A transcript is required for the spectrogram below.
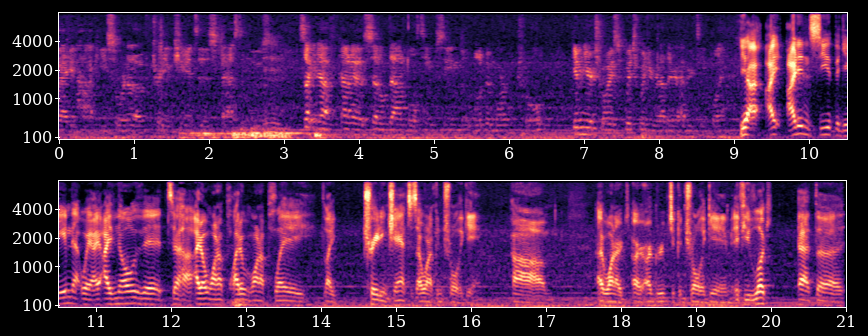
wagon hockey, sort of trading chances, fast and loose. Mm-hmm. Second half, kind of settled down. Both teams seemed a little bit more controlled given your choice, which would you rather have your team play? Yeah, I, I didn't see it the game that way. I, I know that uh, I don't want to I don't want to play like trading chances. I want to control the game. Um, I want our, our, our, group to control the game. If you look at the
